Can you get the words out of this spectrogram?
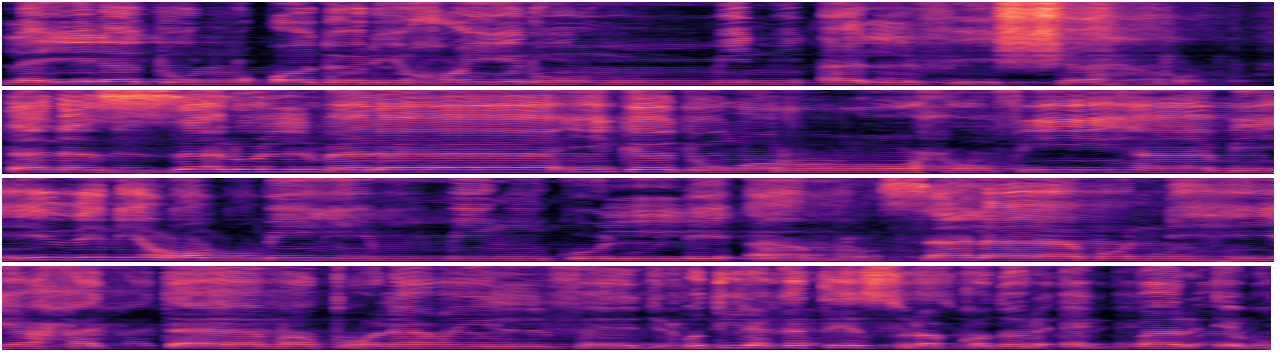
ليلة القدر خير من ألف الشهر. تنزل الملائكة والروح فيها بإذن ربهم من كل أمر سلام هي حتى مطلع الفجر প্রতি রাকাতে সূরা কদর একবার এবং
